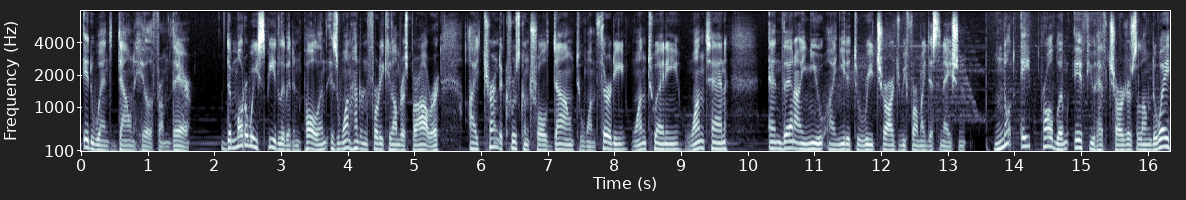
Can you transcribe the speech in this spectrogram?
it went downhill from there. The motorway speed limit in Poland is 140 km per hour. I turned the cruise control down to 130, 120, 110 and then I knew I needed to recharge before my destination. Not a problem if you have chargers along the way,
